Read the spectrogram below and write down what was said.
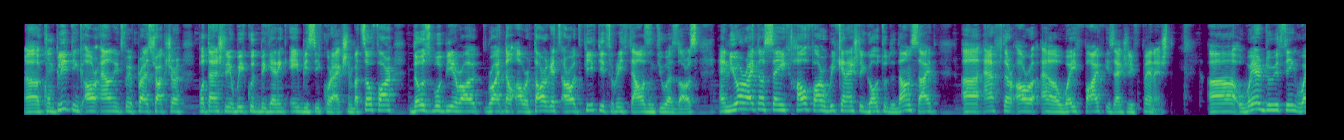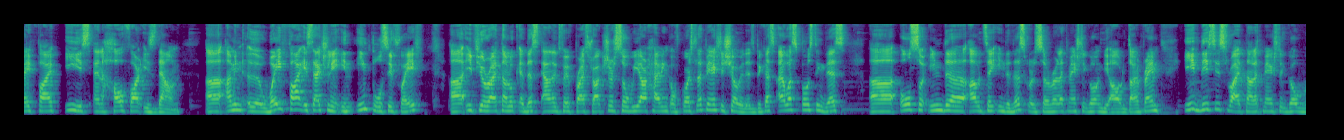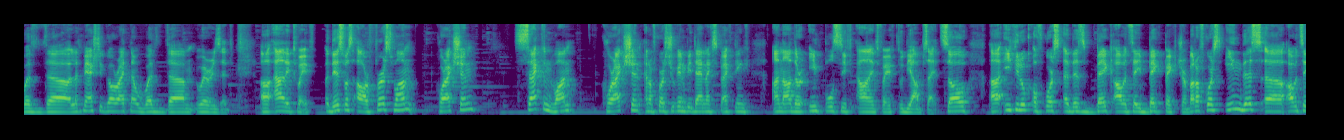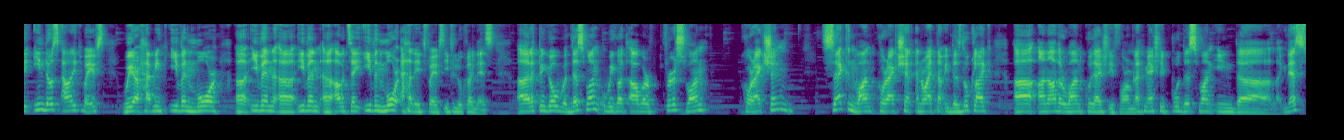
uh, completing our L wave price structure, potentially we could be getting ABC correction. But so far, those would be right, right now our targets are at 53,000 US dollars. And you are right now saying how far we can actually go to the downside uh, after our uh, wave 5 is actually finished. Where do you think wave 5 is and how far is down? Uh, I mean, uh, wave 5 is actually an impulsive wave. Uh, if you right now look at this Elliott wave price structure, so we are having, of course, let me actually show you this because I was posting this uh, also in the, I would say in the Discord server. Let me actually go in the hour time frame. If this is right now, let me actually go with the, let me actually go right now with the, where is it? Uh, Elliott wave. This was our first one, correction. Second one, correction. And of course, you can be then expecting another impulsive Elliott wave to the upside. So uh, if you look, of course, at this big, I would say big picture, but of course, in this, uh, I would say in those Elliott waves, we are having even more, uh, even, uh, even, uh, I would say even more Elliott waves if you look like this. Uh, let me go with this one. We got our first one, correction. Second one, correction, and right now it does look like another one could actually form. Let me actually put this one in the, like this.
